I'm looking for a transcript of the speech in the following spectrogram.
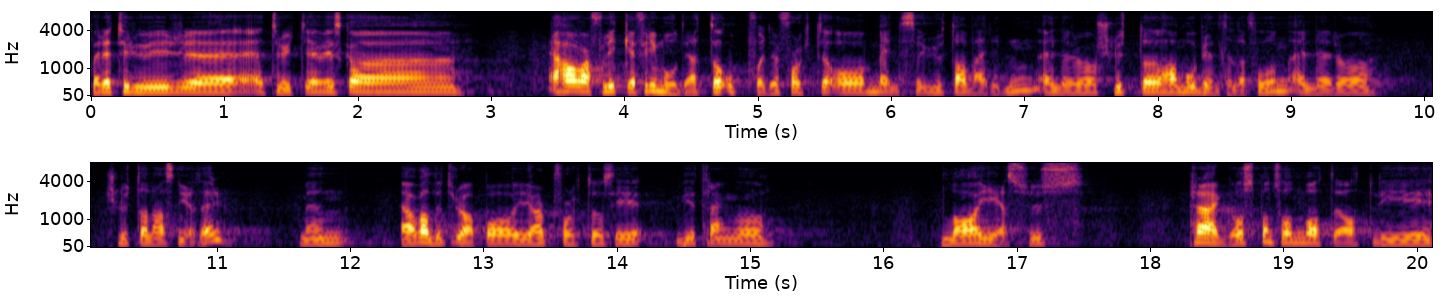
For jeg tror, eh, jeg tror, ikke vi skal Jeg har i hvert fall ikke frimodighet til å oppfordre folk til å melde seg ut av verden, eller å slutte å ha mobiltelefon, eller å slutte å lese nyheter. Men jeg har veldig trua på å hjelpe folk til å si vi trenger å la Jesus prege oss på en sånn måte at vi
